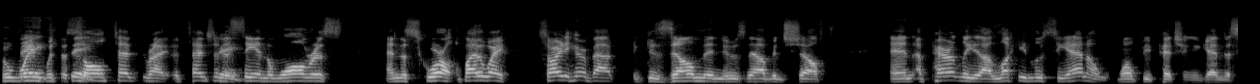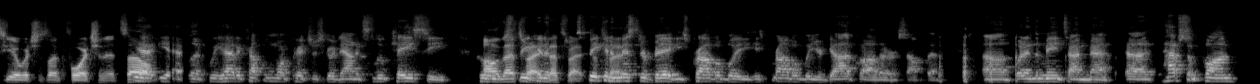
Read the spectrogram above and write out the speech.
who went with the big. sole ten, right attention to seeing the walrus and the squirrel. By the way, sorry to hear about Gsellman, who's now been shelved. And apparently, uh, Lucky Luciano won't be pitching again this year, which is unfortunate. So, Yeah, yeah. Look, we had a couple more pitchers go down. It's Lucchesi. Who, Oh, that's speaking right, Of, that's right, Speaking that's of Mr. Big, he's probably he's probably your godfather or something. um, but in the meantime, Matt, uh, have some fun.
